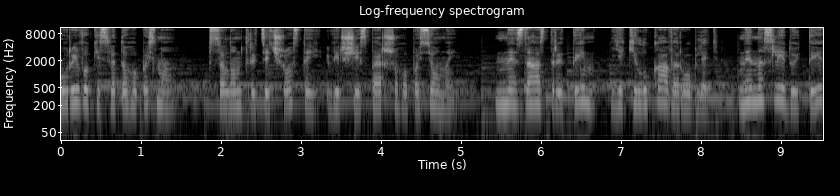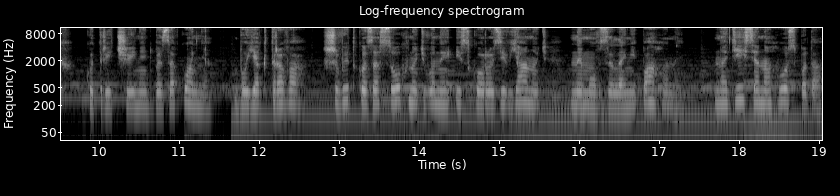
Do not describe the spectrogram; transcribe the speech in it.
Уривок із святого письма, Псалом 36, вірші з 1 по 7. Не заздри тим, які лукаве роблять, не наслідуй тих, котрі чинять беззаконня, бо як трава, швидко засохнуть вони і скоро зів'януть, немов зелені пагони. Надійся на Господа,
